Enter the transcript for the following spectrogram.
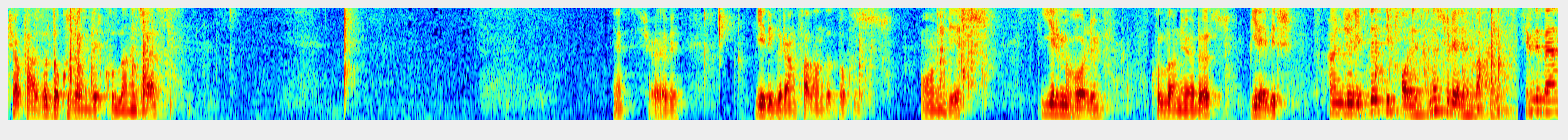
Çok az da 911 kullanacağız. Evet şöyle bir 7 gram falan da 911 20 volüm kullanıyoruz. Birebir. Öncelikle dip boyasını sürelim bakalım. Şimdi ben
